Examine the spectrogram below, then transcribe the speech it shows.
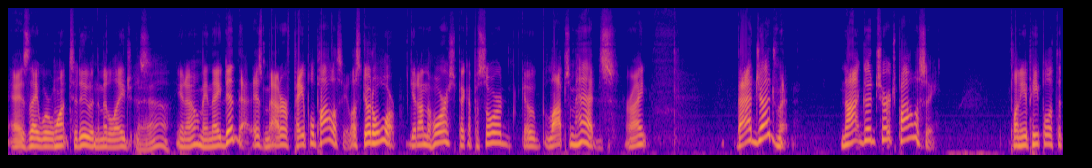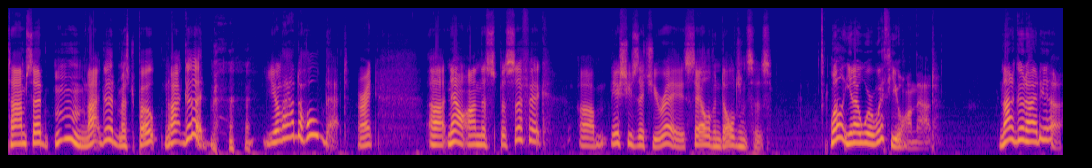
as they were wont to do in the Middle Ages. Yeah. You know, I mean, they did that. It's a matter of papal policy. Let's go to war. Get on the horse, pick up a sword, go lop some heads, right? Bad judgment. Not good church policy. Plenty of people at the time said, mm, not good, Mr. Pope, not good. You're allowed to hold that, all right? Uh, now, on the specific um, issues that you raise, sale of indulgences, well, you know, we're with you on that. Not a good idea.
